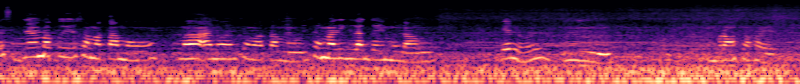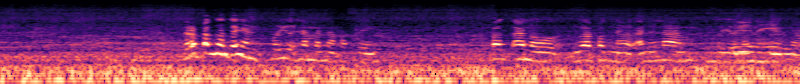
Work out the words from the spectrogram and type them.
kasi na matuyo sa mata mo, maanoan sa mata mo, isang maliglagay mo lang. Ganun. Mm. Sobrang sakit. Pero pag ganyan, tuyo naman na kasi. Pag ano, di ba pag na, ano na, tuyo, Tuyo na, na yan. na.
